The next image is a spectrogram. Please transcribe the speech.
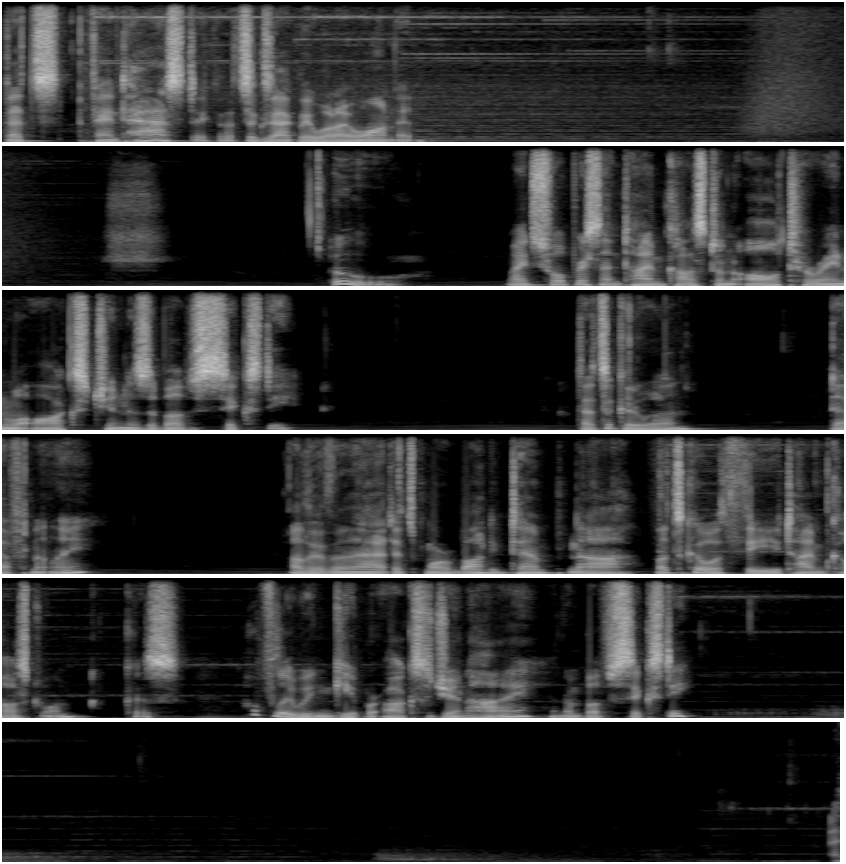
That's fantastic. That's exactly what I wanted. Ooh, my 12% time cost on all terrain while oxygen is above 60. That's a good one. Definitely. Other than that, it's more body temp. Nah, let's go with the time cost one, because hopefully we can keep our oxygen high and above 60. I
